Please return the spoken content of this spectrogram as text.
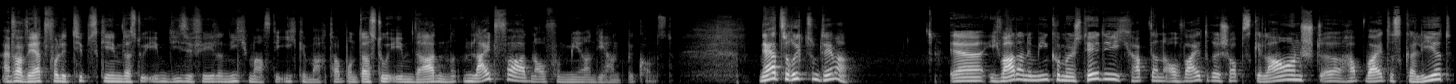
einfach wertvolle Tipps geben, dass du eben diese Fehler nicht machst, die ich gemacht habe und dass du eben da einen Leitfaden auch von mir an die Hand bekommst. Naja, zurück zum Thema. Äh, ich war dann im E-Commerce tätig, habe dann auch weitere Shops gelauncht, äh, habe weiter skaliert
